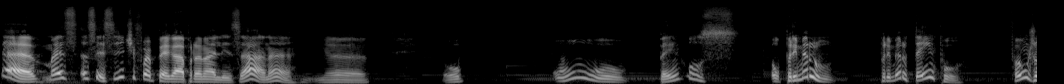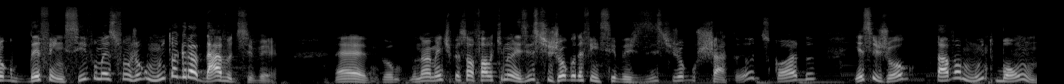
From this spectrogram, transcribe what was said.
É, mas assim, se a gente for pegar para analisar, né? Uh, o, o Bengals. O primeiro, primeiro tempo foi um jogo defensivo, mas foi um jogo muito agradável de se ver. É, normalmente o pessoal fala que não existe jogo defensivo, existe jogo chato. Eu discordo. E esse jogo tava muito bom.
